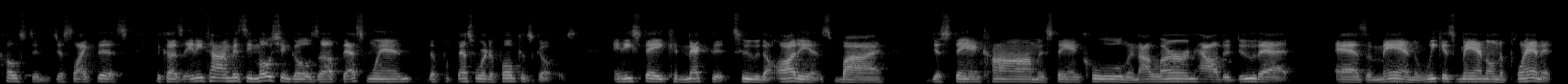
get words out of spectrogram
coasting just like this because anytime his emotion goes up, that's when the that's where the focus goes. And he stayed connected to the audience by just staying calm and staying cool. And I learned how to do that as a man. The weakest man on the planet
